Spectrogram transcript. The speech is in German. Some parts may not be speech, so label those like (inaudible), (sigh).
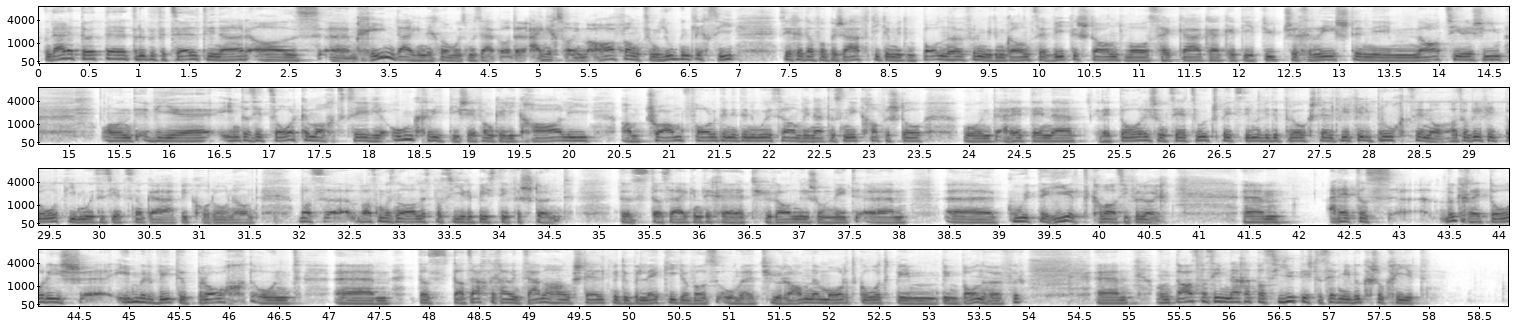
Und er hat dort äh, darüber erzählt, wie er als ähm, Kind eigentlich noch, muss man sagen, oder eigentlich so im Anfang zum Jugendlichsein, sich davon beschäftigen mit dem Bonhoeffer, mit dem ganzen Widerstand, was es gegen die deutschen Christen im Naziregime und wie ihm das jetzt Sorgen macht, zu sehen, wie unkritisch Evangelikale am Trump folgen in den USA und wie er das nicht kann verstehen Und er hat dann äh, rhetorisch und sehr zugespitzt immer wieder die Frage gestellt, wie viel braucht es denn noch? Also wie viele Tote muss es jetzt noch geben bei Corona? Und was, äh, was muss noch alles passieren, bis die verstehen, dass das eigentlich ein Tyrann ist und nicht ähm, äh, guter Hirt quasi für euch? Ähm, er hat das äh, wirklich rhetorisch äh, immer wieder gebracht und ähm, das tatsächlich auch in Zusammenhang gestellt mit Überlegungen, was um einen Tyrannenmord geht beim, beim Bonhoeffer. Ähm, und das, was ihm nachher passiert ist, das hat mich wirklich schockiert.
